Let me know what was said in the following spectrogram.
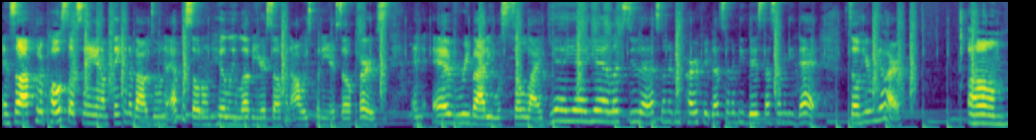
And so I put a post up saying I'm thinking about doing an episode on healing, loving yourself, and always putting yourself first. And everybody was so like, yeah, yeah, yeah, let's do that. That's gonna be perfect. That's gonna be this. That's gonna be that. So here we are. Um,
